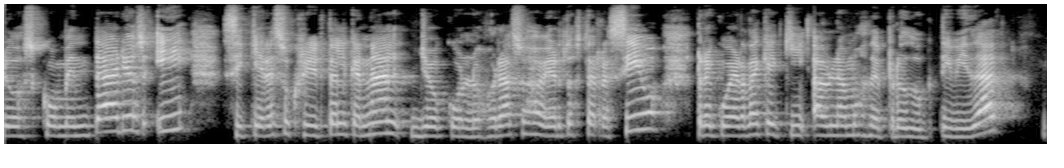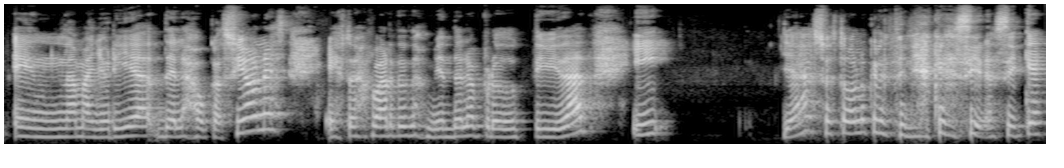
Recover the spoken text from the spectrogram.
los comentarios y si quieres suscribirte al canal, yo con los brazos abiertos te recibo. Recuerda que aquí hablamos de productividad, en la mayoría de las ocasiones. Esto es parte también de la productividad y ya, eso es todo lo que les tenía que decir. Así que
